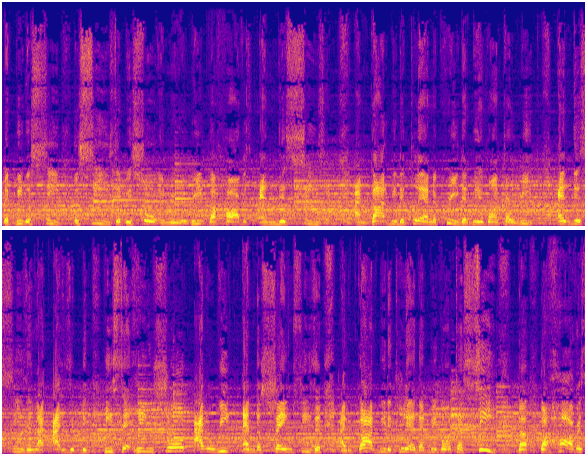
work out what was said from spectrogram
that we will see the seeds that we sow and we will reap the harvest in this season. And God, we declare and decree that we are going to reap in this season like Isaac did. He said he sowed and reap and the same season. And God, we declare that we're going to see the, the harvest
